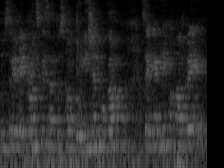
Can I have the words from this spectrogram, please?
दूसरे electrons के साथ उसका collision होगा. Secondly, वहाँ पे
